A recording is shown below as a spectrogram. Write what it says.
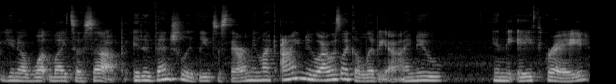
you know, what lights us up, it eventually leads us there. I mean, like I knew, I was like Olivia. I knew in the eighth grade,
